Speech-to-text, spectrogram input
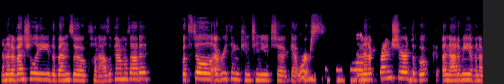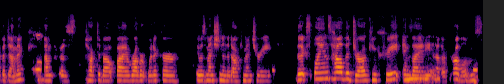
And then eventually the benzoclonazepam was added but still everything continued to get worse. And then a friend shared the book Anatomy of an Epidemic. Um, it was talked about by Robert Whitaker. It was mentioned in the documentary that explains how the drug can create anxiety and other problems.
